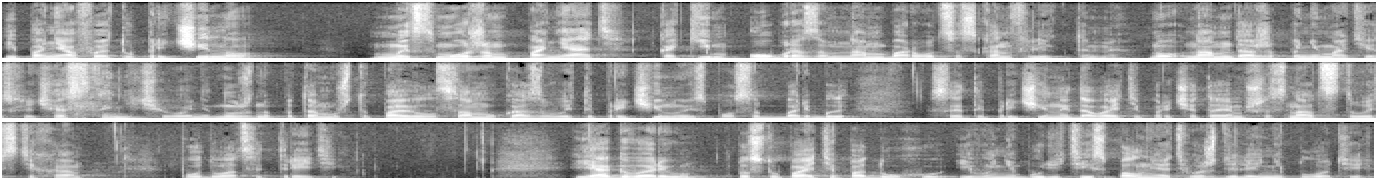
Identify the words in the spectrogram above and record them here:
И поняв эту причину, мы сможем понять, каким образом нам бороться с конфликтами. Ну, нам даже понимать, если честно, ничего не нужно, потому что Павел сам указывает и причину, и способ борьбы с этой причиной. Давайте прочитаем 16 стиха по 23. «Я говорю, поступайте по духу, и вы не будете исполнять вожделений плоти,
